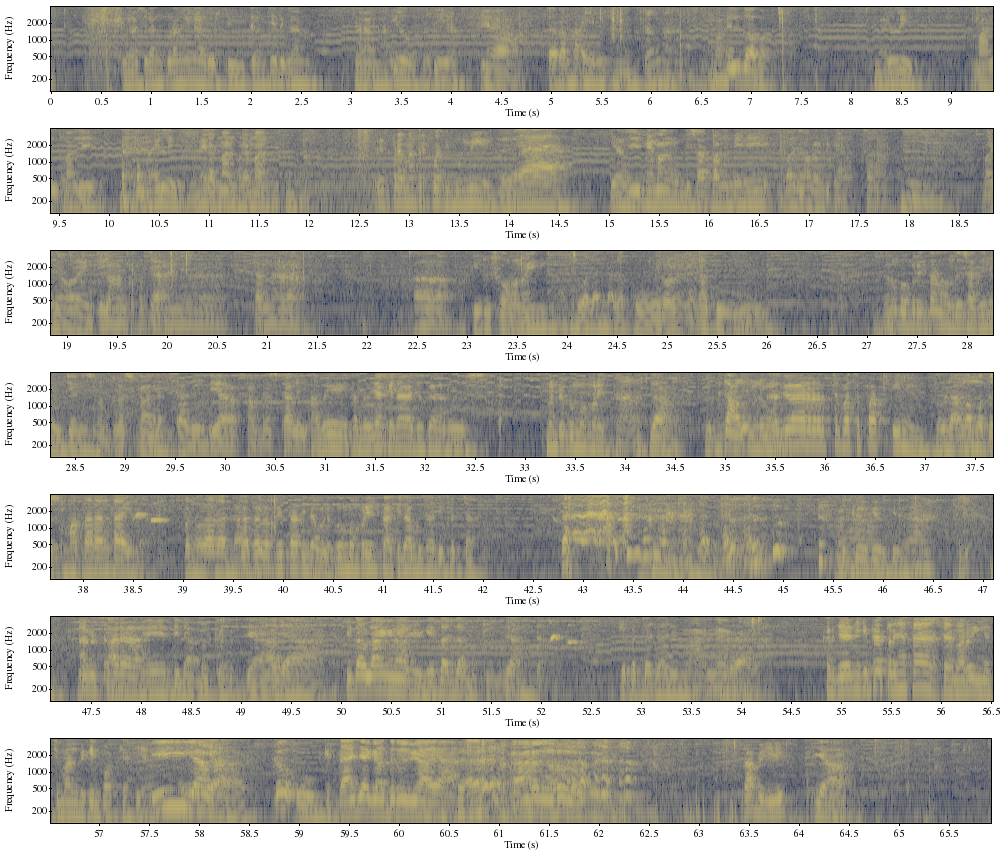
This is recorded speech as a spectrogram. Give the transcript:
penghasilan kurang ini harus diganti dengan cara mail tadi ya. Ya. cara main. Hmm, sama. Mahil itu apa? Maili. Mal malin. Maili. Maili. Preman, preman. Eh, Preman terkuat di bumi. Ya. Yang Jadi memang di saat pandemi ini banyak orang di PHK. Hmm. Banyak orang yang kehilangan pekerjaannya karena eh, virus corona ini. Jualan nggak laku. Jualan nggak laku. Memang pemerintah untuk saat ini ujiannya sangat berat sekali. Berat sekali. Ya, sangat berat sekali. Tapi tentunya kita juga harus mendukung pemerintah Ya, kita harus mendukung. agar cepat-cepat ini. Guna memutus mata rantai penularan Karena COVID. kalau kita tidak mendukung pemerintah, kita bisa dipecat. Oke oke oke. Harus Kita ada ini tidak bekerja. Ya. Kita ulangi lagi, kita tidak bekerja. Dipecat dari mana? Ya. kerjanya kita ternyata saya baru ingat cuman bikin podcast ya. Iya. Kau ungkit aja kau terus ya. Tapi Ya,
